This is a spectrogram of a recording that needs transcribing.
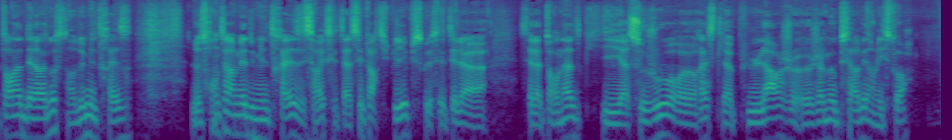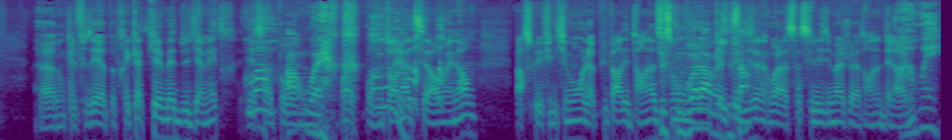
tornade d'El Reno, c'était en 2013, le 31 mai 2013, et c'est vrai que c'était assez particulier puisque c'était la, c'est la tornade qui, à ce jour, euh, reste la plus large euh, jamais observée dans l'histoire. Euh, donc elle faisait à peu près 4 km de diamètre. Quoi ça, pour Ah une, ouais. pour Ah une ouais. tornade, c'est vraiment énorme. Parce qu'effectivement, la plupart des tornades C'est ce sont qu'on voit là, ouais, quelques c'est ça dizaines. Voilà, ça, c'est les images de la tornade d'El Reno. Ah ouais.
